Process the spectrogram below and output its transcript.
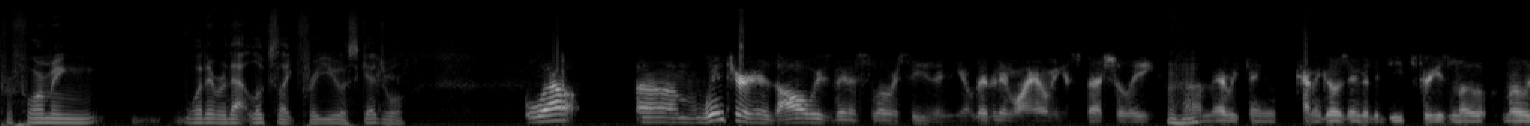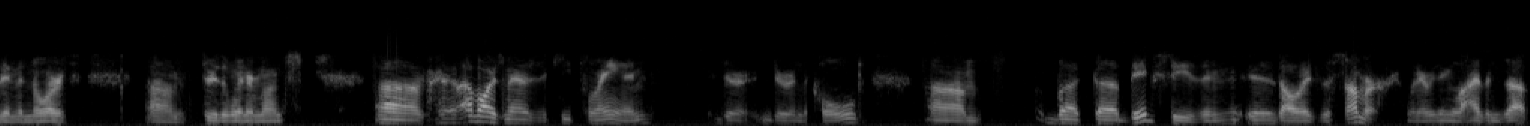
performing? Whatever that looks like for you, a schedule. well, um, winter has always been a slower season. You know, living in Wyoming, especially, Mhm. um, everything kind of goes into the deep freeze mo- mode in the north um, through the winter months. Um, I've always managed to keep playing dur- during the cold, um, but the big season is always the summer when everything livens up.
